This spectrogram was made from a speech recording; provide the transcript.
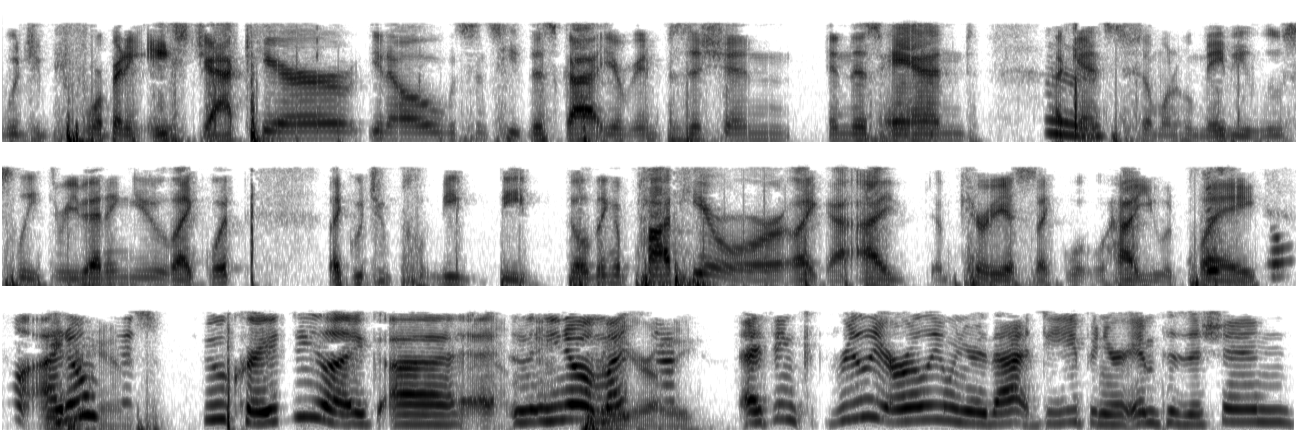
would you be four betting ace jack here? You know, since he this guy you're in position in this hand Mhm. against someone who may be loosely three betting you. Like what like would you pl- be be building a pot here or like I I'm curious like how you would play. I don't get too crazy. Like, uh, you know, it might. I think really early when you're that deep and you're in position,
